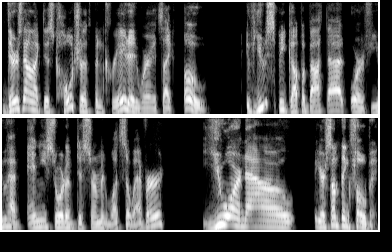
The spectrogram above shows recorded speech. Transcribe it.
There's now like this culture that's been created where it's like, oh, if you speak up about that, or if you have any sort of discernment whatsoever, you are now you're something phobic.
